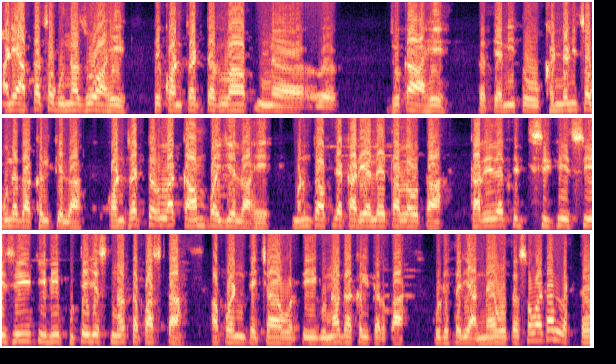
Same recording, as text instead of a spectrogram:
आणि आताचा गुन्हा जो आहे ते कॉन्ट्रॅक्टरला जो का आहे तर त्यांनी तो खंडणीचा गुन्हा दाखल केला. कॉन्ट्रॅक्टरला काम पाहिजे आहे. म्हणून तो आपल्या कार्यालयात आला होता. कार्यालयात सीसीटीव्ही फुटेजेस न तपासता आपण त्याच्यावरती गुन्हा दाखल करता. कुठेतरी अन्याय होत असं वाटायला लागतं.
